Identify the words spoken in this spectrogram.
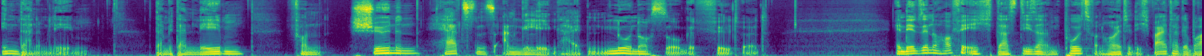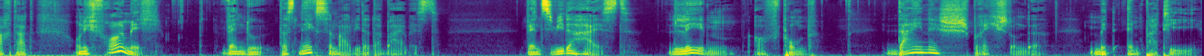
in deinem Leben, damit dein Leben von schönen Herzensangelegenheiten nur noch so gefüllt wird. In dem Sinne hoffe ich, dass dieser Impuls von heute dich weitergebracht hat und ich freue mich, wenn du das nächste Mal wieder dabei bist. Wenn es wieder heißt, Leben auf Pump. Deine Sprechstunde mit Empathie.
